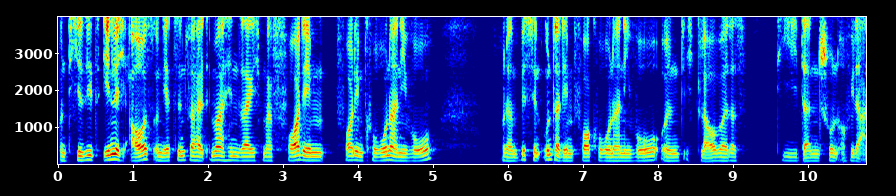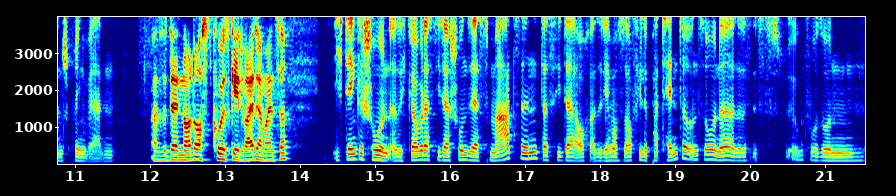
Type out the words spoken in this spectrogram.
Und hier sieht es ähnlich aus und jetzt sind wir halt immerhin, sage ich mal, vor dem, vor dem Corona-Niveau oder ein bisschen unter dem Vor-Corona-Niveau und ich glaube, dass die dann schon auch wieder anspringen werden. Also der Nordostkurs geht weiter, meinst du? Ich denke schon. Also ich glaube, dass die da schon sehr smart sind, dass sie da auch, also die haben auch so viele Patente und so, ne? Also das ist irgendwo so ein,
